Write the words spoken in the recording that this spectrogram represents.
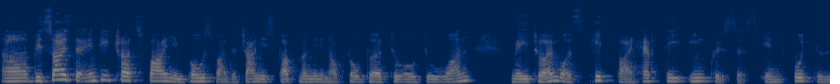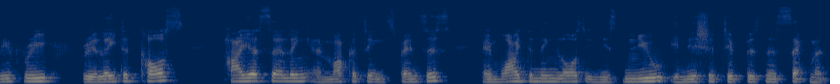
Uh, besides the antitrust fine imposed by the Chinese government in October 2021, Meituan was hit by hefty increases in food delivery related costs, higher selling and marketing expenses, and widening loss in its new initiative business segment,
